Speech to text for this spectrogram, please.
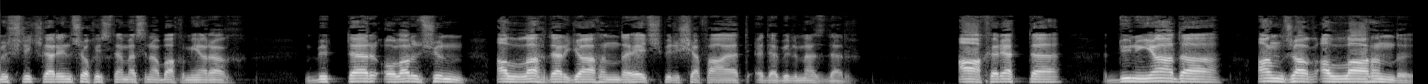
Müşriklərin çox istəməsinə baxmayaraq, bütlər onlar üçün Allah dərgahında heç bir şəfayət edə bilməzlər. Ahirətdə, dünyada ancaq Allahındır.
